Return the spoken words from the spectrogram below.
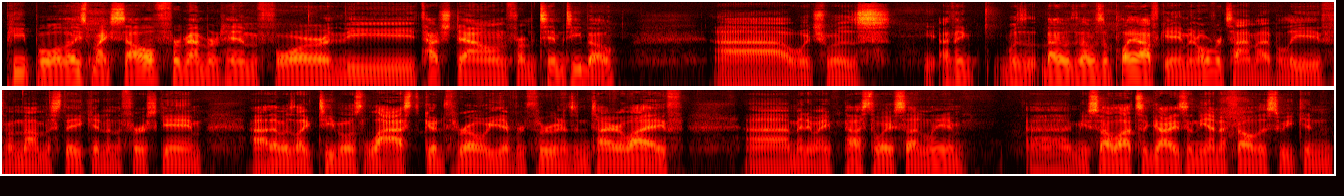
people, at least myself, remembered him for the touchdown from Tim Tebow, uh, which was I think was that was that was a playoff game in overtime, I believe, if I'm not mistaken, in the first game. Uh, that was like Tebow's last good throw he ever threw in his entire life. Um, anyway, passed away suddenly, and um, you saw lots of guys in the NFL this weekend,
